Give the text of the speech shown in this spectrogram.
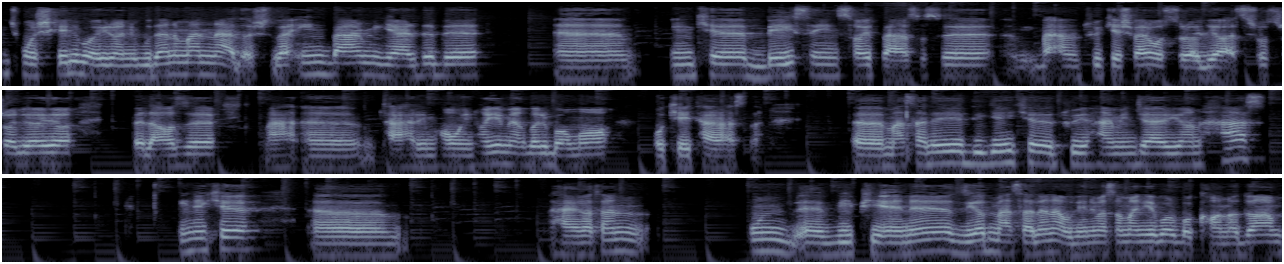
هیچ مشکلی با ایرانی بودن من نداشت و این برمیگرده به اینکه بیس این سایت بر اساس توی کشور استرالیا هستش استرالیا یا به لحاظ تحریم ها و اینها یه مقداری با ما اوکی تر هستن. مسئله دیگه ای که توی همین جریان هست اینه که حقیقتا اون VPN زیاد مسئله نبود. یعنی مثلا من یه بار با کانادا هم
